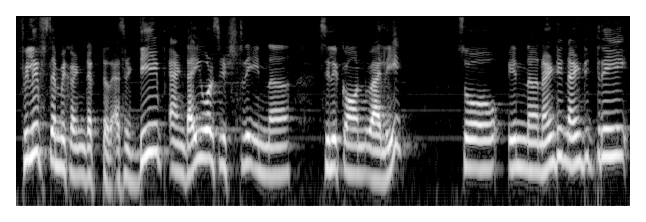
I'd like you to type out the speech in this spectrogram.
Philips Semiconductor as a deep and diverse history in Silicon Valley. So in 1993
